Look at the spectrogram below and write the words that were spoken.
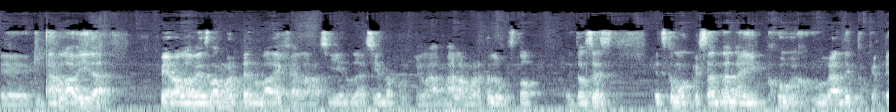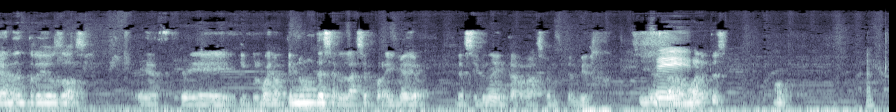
eh, quitar la vida, pero a la vez la muerte no la deja, la va siguiendo diciendo porque la- a la muerte le gustó. Entonces, es como que se andan ahí ju- jugando y toqueteando entre ellos dos. Este, y pues bueno, tiene un desenlace por ahí medio de signo de interrogación el video. Sí, Sí. hasta la muerte. es- Ok.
